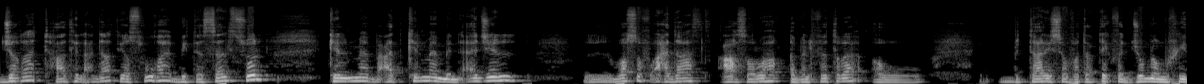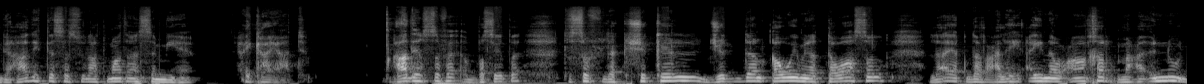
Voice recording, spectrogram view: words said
جرت. هذه الأحداث يصفوها بتسلسل كلمة بعد كلمة من أجل وصف أحداث عاصروها قبل فترة أو بالتالي سوف تعطيك جملة مفيدة. هذه التسلسلات ماذا نسميها؟ حكايات. هذه الصفة البسيطة تصف لك شكل جدا قوي من التواصل لا يقدر عليه أي نوع آخر مع أنه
